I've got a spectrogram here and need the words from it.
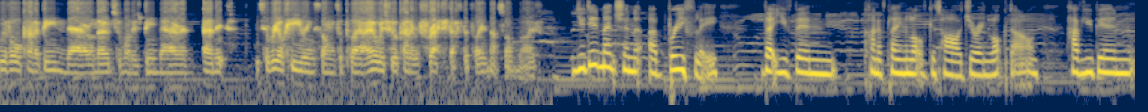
we've all kind of been there or known someone who's been there and, and it's, it's a real healing song to play. I always feel kind of refreshed after playing that song live. You did mention uh, briefly that you've been kind of playing a lot of guitar during lockdown. Have you been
